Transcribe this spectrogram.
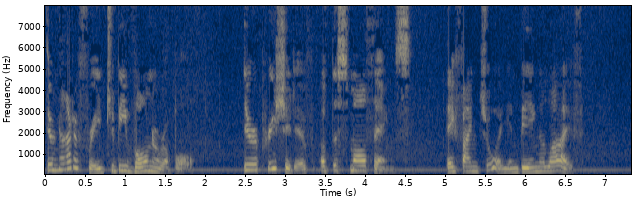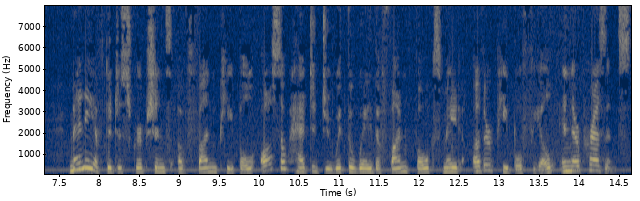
They're not afraid to be vulnerable. They're appreciative of the small things. They find joy in being alive. Many of the descriptions of fun people also had to do with the way the fun folks made other people feel in their presence.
